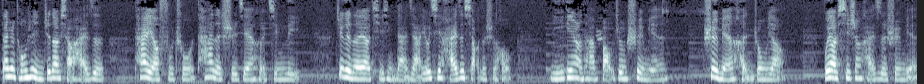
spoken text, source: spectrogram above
但是同时，你知道小孩子他也要付出他的时间和精力，这个呢要提醒大家，尤其孩子小的时候，你一定让他保证睡眠，睡眠很重要，不要牺牲孩子的睡眠。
